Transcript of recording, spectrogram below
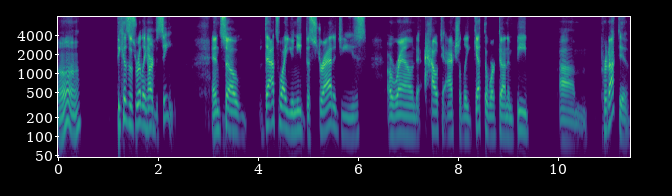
"Uh," because it's really hard to see. And so that's why you need the strategies around how to actually get the work done and be um, productive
